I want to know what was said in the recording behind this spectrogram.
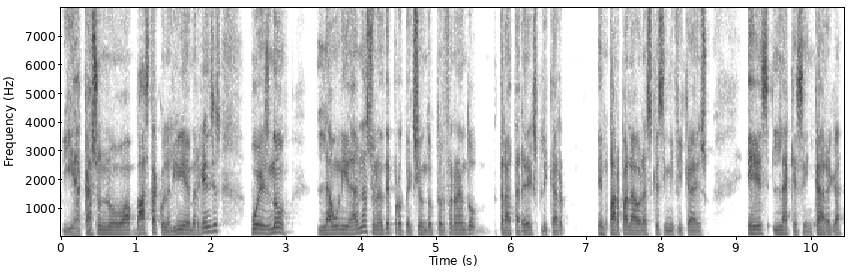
¿Y acaso no basta con la línea de emergencias? Pues no. La Unidad Nacional de Protección, doctor Fernando, trataré de explicar en par palabras qué significa eso. Es la que se encarga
